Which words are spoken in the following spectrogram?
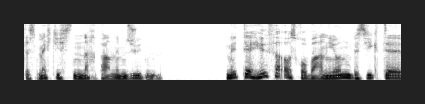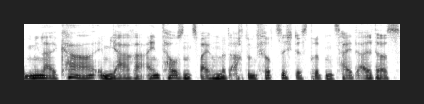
des mächtigsten Nachbarn im Süden. Mit der Hilfe aus Rovanion besiegte Minalkar im Jahre 1248 des dritten Zeitalters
